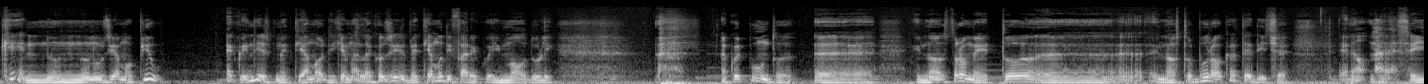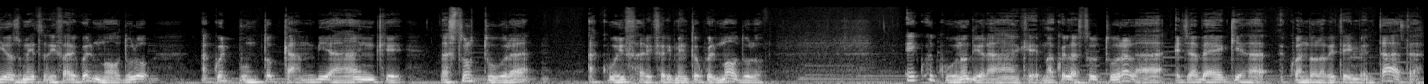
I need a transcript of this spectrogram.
che non, non usiamo più. E quindi smettiamo di chiamarla così, smettiamo di fare quei moduli. A quel punto eh, il nostro ometto, eh, il nostro burocrate dice, eh no, ma se io smetto di fare quel modulo, a quel punto cambia anche la struttura a cui fa riferimento quel modulo. E qualcuno dirà anche, ma quella struttura là è già vecchia quando l'avete inventata.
